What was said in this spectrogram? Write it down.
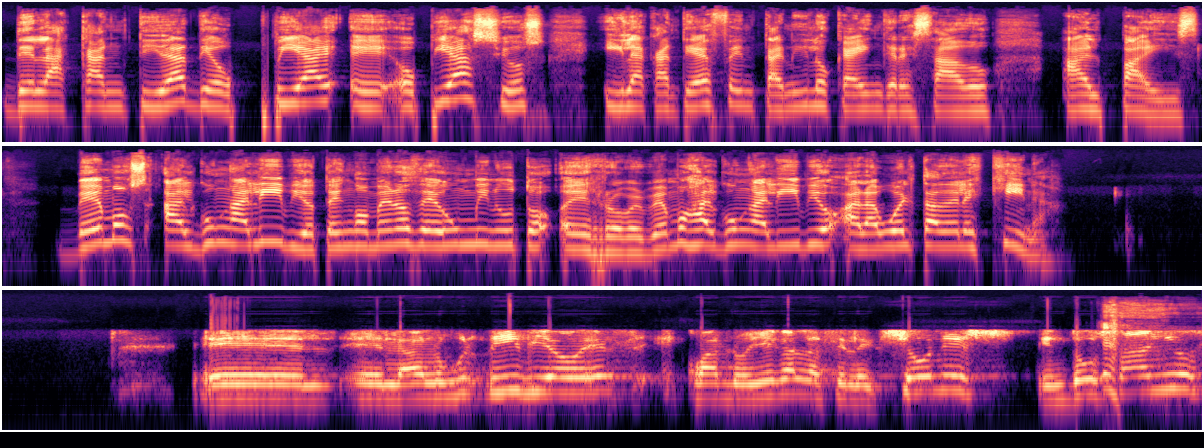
de la cantidad de eh, opiáceos y la cantidad de fentanilo que ha ingresado al país. ¿Vemos algún alivio? Tengo menos de un minuto, eh, Robert. ¿Vemos algún alivio a la vuelta de la esquina? El alivio es cuando llegan las elecciones en dos años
